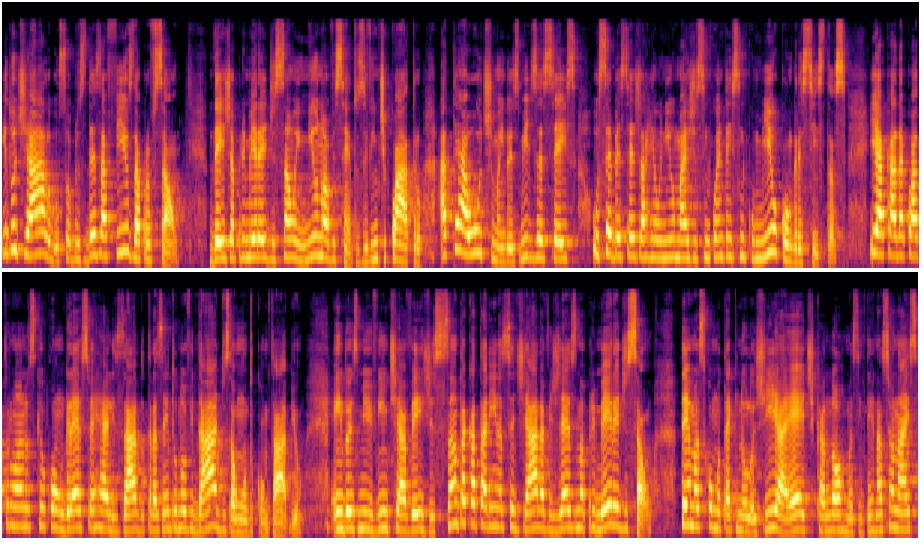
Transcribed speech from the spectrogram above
e do diálogo sobre os desafios da profissão. Desde a primeira edição em 1924 até a última em 2016, o CBC já reuniu mais de 55 mil congressistas. E a cada quatro anos que o congresso é realizado, trazendo novidades ao mundo contábil. Em 2020 é a vez de Santa Catarina sediar a 21ª edição. Temas como tecnologia, ética, normas internacionais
